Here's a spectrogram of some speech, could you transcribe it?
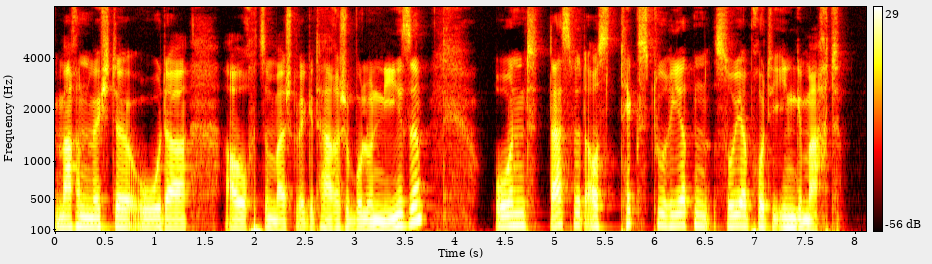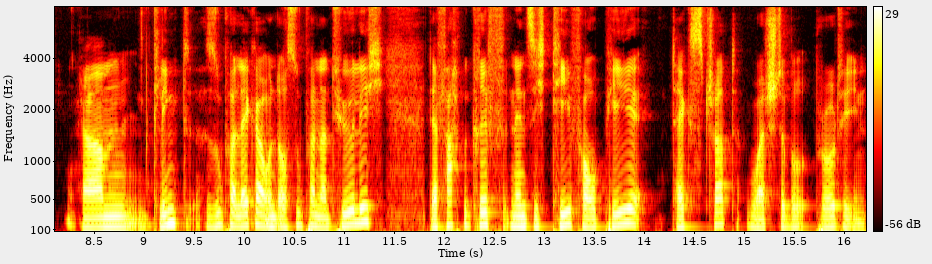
machen möchte oder auch zum Beispiel vegetarische Bolognese. Und das wird aus texturierten Sojaprotein gemacht. Ähm, klingt super lecker und auch super natürlich. Der Fachbegriff nennt sich TVP, Textured Vegetable Protein.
